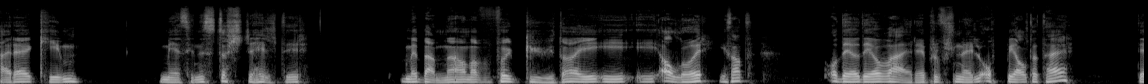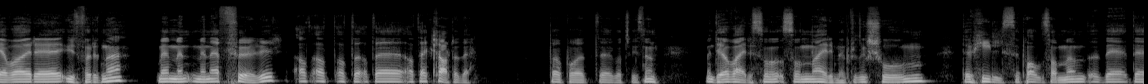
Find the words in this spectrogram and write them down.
her er Kim med sine største helter, med bandet han har forguda i, i, i alle år, ikke sant? Og det, det å være profesjonell oppi alt dette her, det var eh, utfordrende. Men, men, men jeg føler at, at, at, jeg, at jeg klarte det på, på et eh, godt vis. Men, Men det å være så, så nærme produksjonen, det å hilse på alle sammen, det, det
